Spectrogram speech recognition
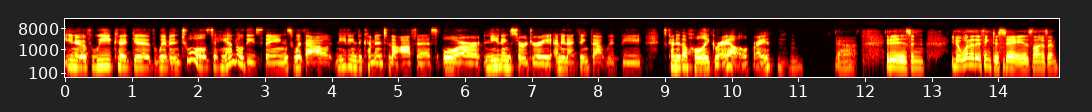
you know, if we could give women tools to handle these things without needing to come into the office or needing surgery, I mean, I think that would be it's kind of the holy grail, right? Mm-hmm. Yeah, it is. And you know, one other thing to say, as long as I'm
